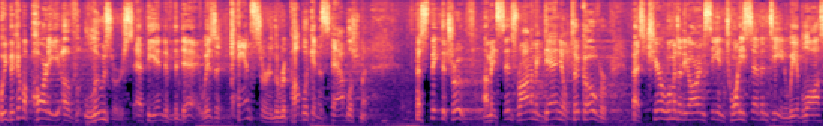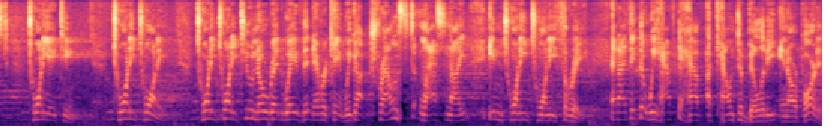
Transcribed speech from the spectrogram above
We've become a party of losers at the end of the day. Was a cancer to the Republican establishment. Let's speak the truth. I mean, since Ronna McDaniel took over as chairwoman of the RNC in 2017, we have lost 2018, 2020, 2022, no red wave that never came. We got trounced last night in 2023. And I think that we have to have accountability in our party.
